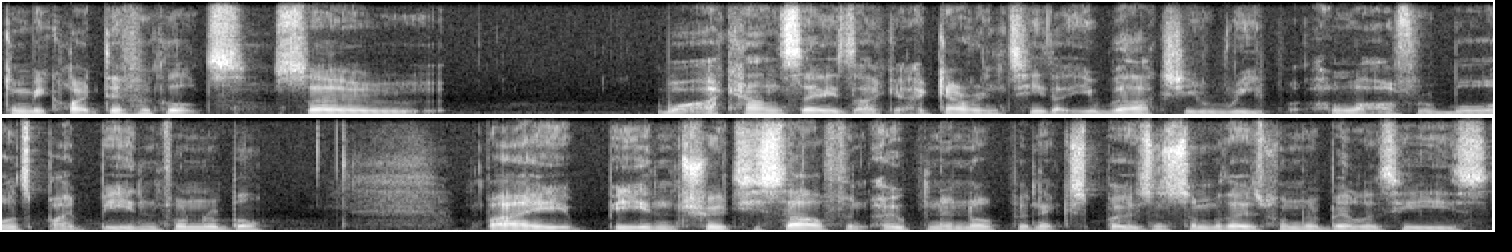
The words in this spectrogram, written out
can be quite difficult. So, what I can say is like I guarantee that you will actually reap a lot of rewards by being vulnerable, by being true to yourself and opening up and exposing some of those vulnerabilities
